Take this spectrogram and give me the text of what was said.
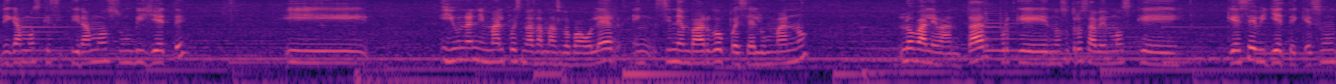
Digamos que si tiramos un billete y, y un animal pues nada más lo va a oler, sin embargo pues el humano lo va a levantar porque nosotros sabemos que, que ese billete que es un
